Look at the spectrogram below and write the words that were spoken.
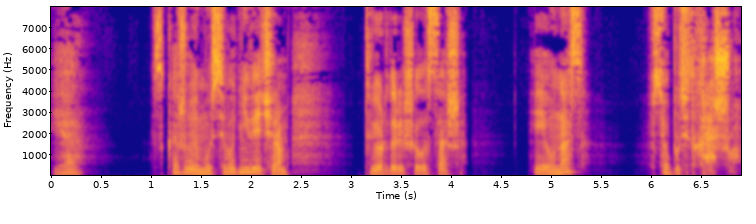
«Я скажу ему сегодня вечером», — твердо решила Саша. «И у нас все будет хорошо».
